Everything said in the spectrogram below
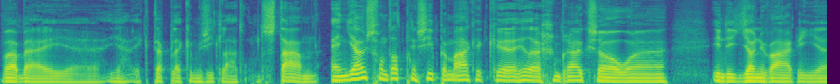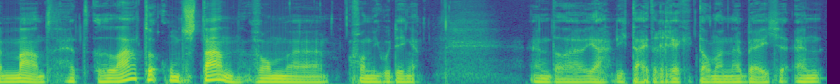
Waarbij uh, ja, ik ter plekke muziek laat ontstaan. En juist van dat principe maak ik uh, heel erg gebruik zo uh, in de januari maand. Het laten ontstaan van, van nieuwe dingen. En ja, die tijd rek ik dan een beetje. En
